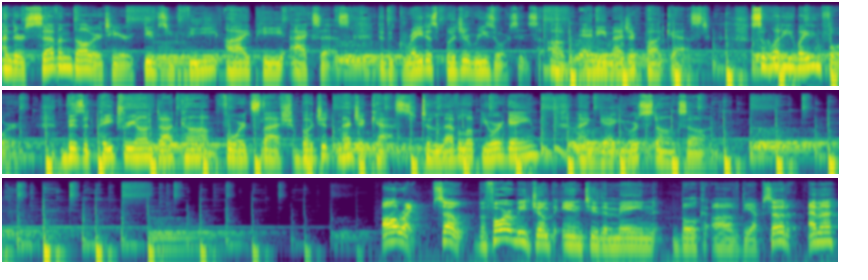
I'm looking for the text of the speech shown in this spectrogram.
and their $7 tier gives you VIP access to the greatest budget resources of any Magic podcast. So what are you waiting for? Visit patreon.com forward slash budget magic cast to level up your game and get your stonks on. All right. So before we jump into the main bulk of the episode, Emma,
